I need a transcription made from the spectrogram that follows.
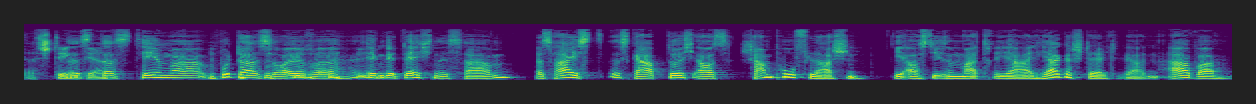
das, stinkt, das, ja. das Thema Buttersäure im Gedächtnis haben. Das heißt, es gab durchaus Shampooflaschen, die aus diesem Material hergestellt werden. Aber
